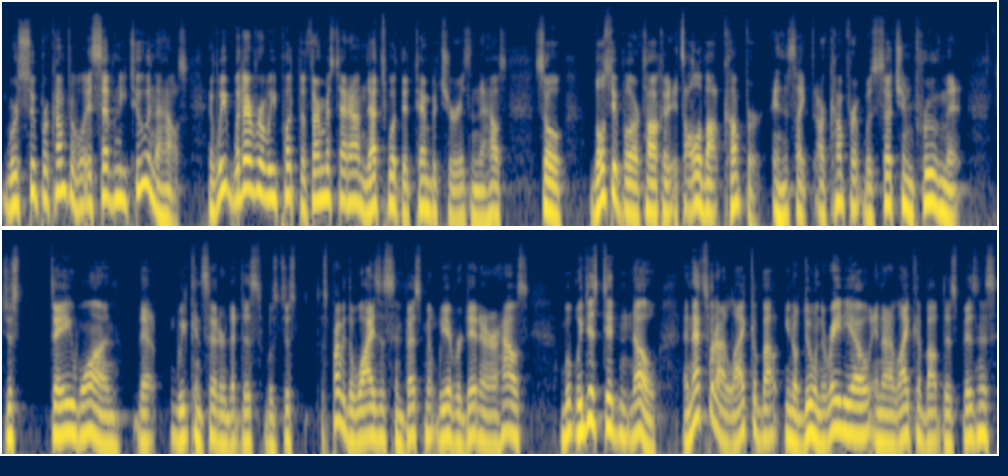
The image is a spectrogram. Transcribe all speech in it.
we're super comfortable. It's 72 in the house. If we whatever we put the thermostat on that's what the temperature is in the house. So those people are talking it's all about comfort. And it's like our comfort was such improvement just day one that we considered that this was just it's probably the wisest investment we ever did in our house but we just didn't know. And that's what i like about you know doing the radio and i like about this business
